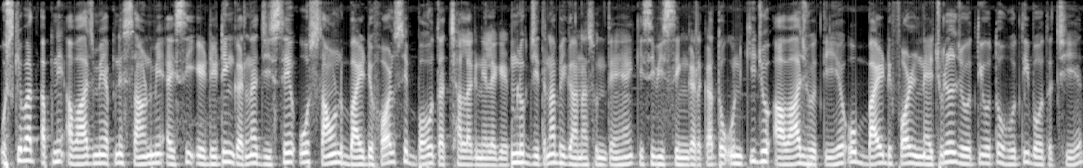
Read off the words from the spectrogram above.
उसके बाद अपने आवाज़ में, अपने साउंड में ऐसी एडिटिंग करना, जिससे वो साउंड बाय डिफ़ॉल्ट से बहुत अच्छा लगने लगे। हम लोग जितना भी गाना सुनते हैं किसी भी सिंगर का तो उनकी जो आवाज़ होती है, वो बाय डिफ़ॉल्ट नेचुरल जो होती है, वो तो होती बहुत अच्छी है।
